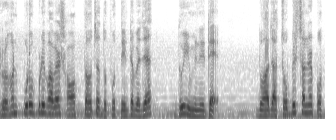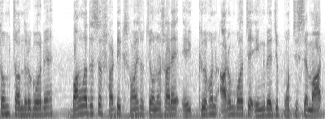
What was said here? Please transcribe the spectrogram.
গ্রহণ পুরোপুরিভাবে সমাপ্ত হচ্ছে দুপুর তিনটে বেজে দুই মিনিটে। দু হাজার চব্বিশ সালের প্রথম চন্দ্রগ্রহণে বাংলাদেশের সঠিক সময়সূচি অনুসারে এই গ্রহণ আরম্ভ হচ্ছে ইংরেজি পঁচিশে মার্চ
